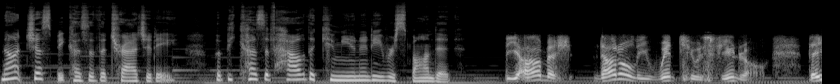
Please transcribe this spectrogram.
not just because of the tragedy, but because of how the community responded. The Amish not only went to his funeral, they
